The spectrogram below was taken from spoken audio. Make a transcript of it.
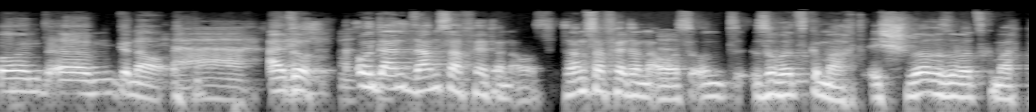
Und ähm, genau. Ja, also echt, und dann Samstag fällt dann aus. Samstag fällt dann ja. aus und so wird's gemacht. Ich schwöre, so wird's gemacht.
